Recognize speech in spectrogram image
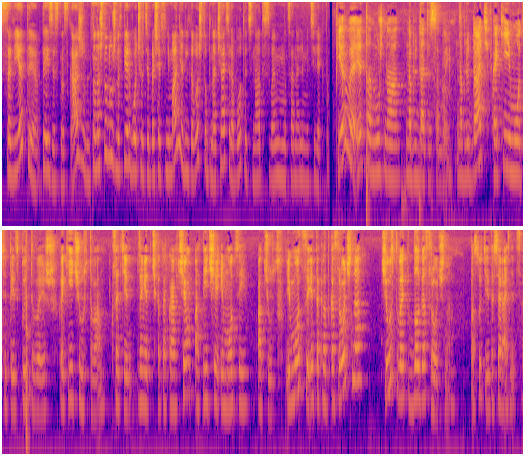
советы, тезисно скажем, то на что нужно в первую очередь обращать внимание для того, чтобы начать работать над своим эмоциональным интеллектом? Первое — это нужно наблюдать за собой. Наблюдать, какие эмоции ты испытываешь, какие чувства. Кстати, заметочка такая, в чем отличие эмоций от чувств. Эмоции — это краткосрочно, чувства — это долгосрочно. По сути, это вся разница.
